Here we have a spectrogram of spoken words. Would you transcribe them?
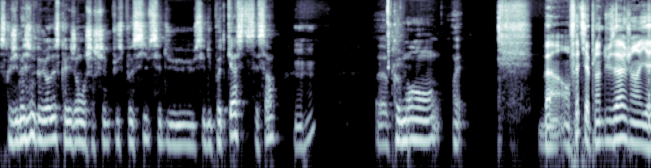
Parce que j'imagine qu'aujourd'hui, ce que les gens vont chercher le plus possible, c'est du, du podcast, c'est ça? Mmh Comment ouais. Ben, en fait, il y a plein d'usages. Hein. Il y,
